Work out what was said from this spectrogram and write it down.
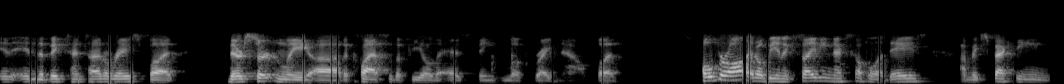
in, in the Big Ten title race, but they're certainly uh, the class of the field as things look right now. But overall, it'll be an exciting next couple of days. I'm expecting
